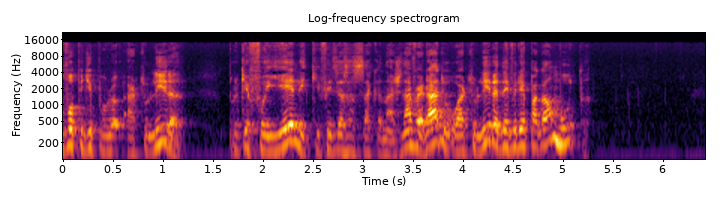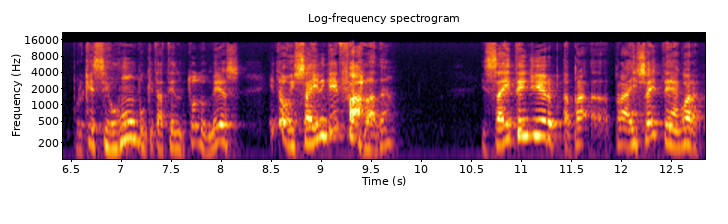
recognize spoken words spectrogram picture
vou pedir por Arthur Lira, porque foi ele que fez essa sacanagem. Na verdade, o Arthur Lira deveria pagar uma multa. Porque esse rombo que está tendo todo mês. Então, isso aí ninguém fala, né? Isso aí tem dinheiro, para isso aí tem. Agora,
